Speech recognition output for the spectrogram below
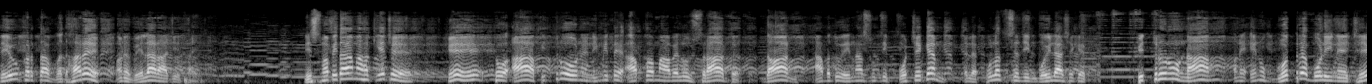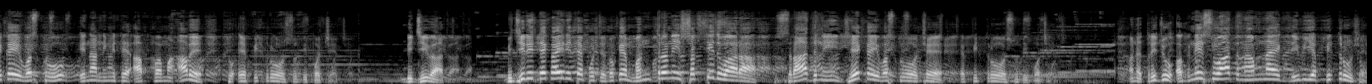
દેવ કરતા વધારે અને વેલા રાજી થાય. ભીષ્મ કહે છે કે તો આ પિતૃઓને નિમિત્તે આપવામાં આવેલું શ્રાદ્ધ, દાન, આ બધું એના સુધી પહોંચે કેમ? એટલે પુલત્સ્યજી બોલ્યા છે કે પિતૃનું નામ અને એનું ગોત્ર બોલીને જે કઈ વસ્તુ એના નિમિત્તે આપવામાં આવે, તો એ પિતૃઓ સુધી પહોંચે. બીજી વાત, બીજી રીતે કઈ રીતે પહોંચે? તો કે મંત્રની શક્તિ દ્વારા શ્રાદ્ધની જે કઈ વસ્તુઓ છે, એ પિતૃઓ સુધી પહોંચે. અને ત્રીજું, અગ્નિસ્વાત નામના એક દિવ્ય પિતૃ છે,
